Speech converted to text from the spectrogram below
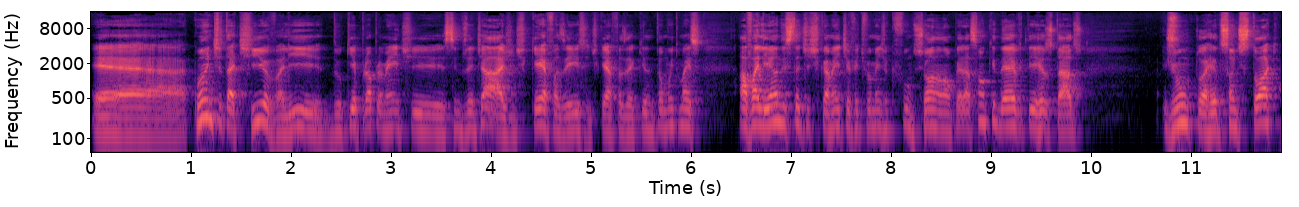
é, quantitativa ali do que propriamente simplesmente, ah, a gente quer fazer isso, a gente quer fazer aquilo. Então, muito mais avaliando estatisticamente, efetivamente, o que funciona na operação, que deve ter resultados junto à redução de estoque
